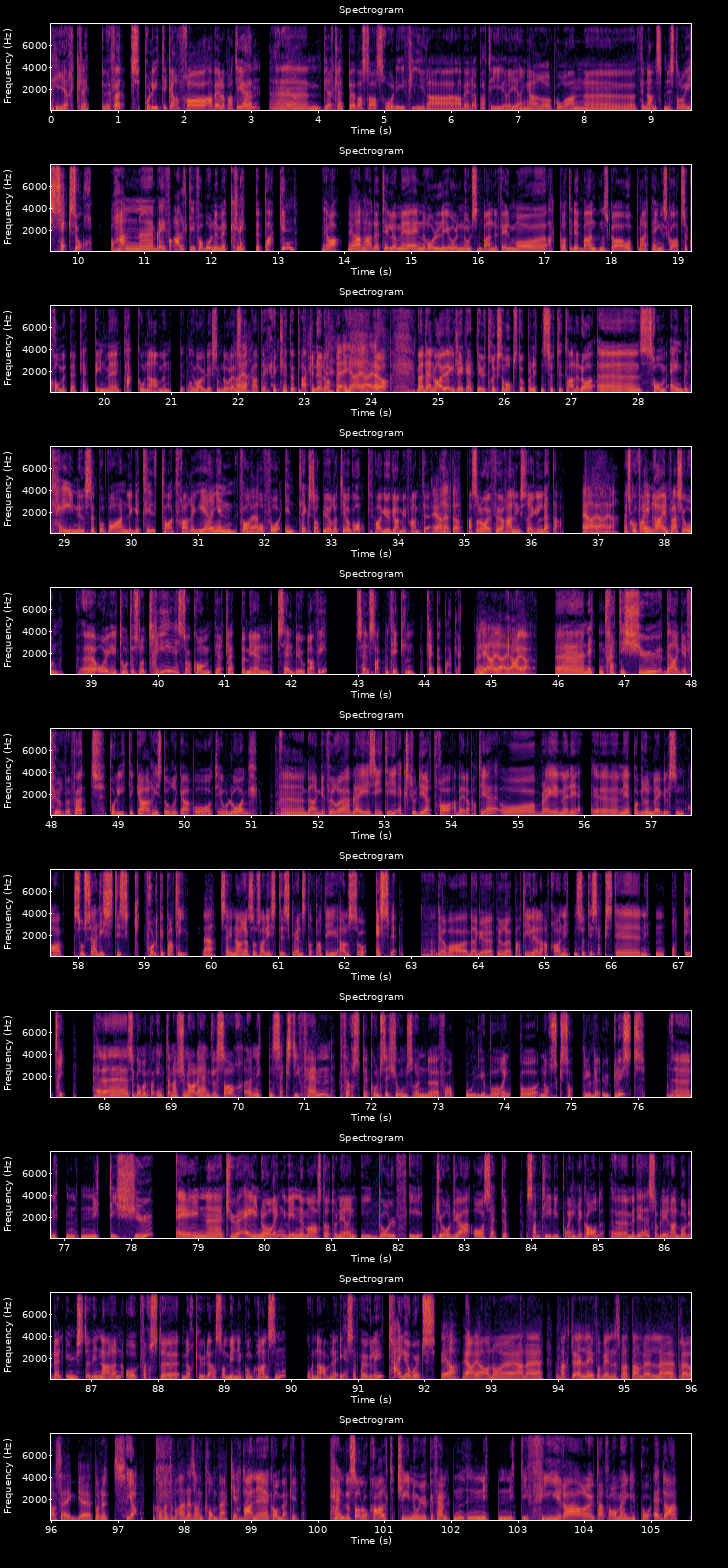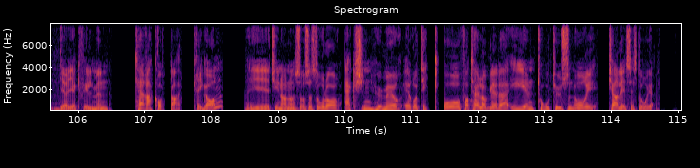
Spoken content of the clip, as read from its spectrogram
Per Kleppe født, politiker fra Arbeiderpartiet. Ja. per Kleppe var statsråd i fire Arbeiderpartiregjeringer, og hvor han eh, finansminister da, i seks år. Og han eh, ble for alltid forbundet med Kleppepakken. Ja, Ja. Han hadde til og med en rolle i Olen Olsen-bandefilm, og akkurat idet banden skal åpne et pengeskap, så kommer Per Kleppe inn med en pakke under armen. Det, var jo liksom da den Å, ja. såkalte Kleppepakken, det, da. Ja, ja, ja. Men den var jo egentlig et uttrykk som oppsto på 1970-tallet, da, eh, som en betegnelse på vanlige tiltak fra regjeringen for ja. å få inntektsoppgjøret til å gå opp, har jeg googla meg fram til. Ja, nettopp. Altså, Det var jo før handlingsregelen, dette. Ja, ja, ja. En skulle forhindre inflasjon. Eh, Og i 2003 så kom Per Kleppe med en selvbiografi, selvsagt med tittelen Kleppepakke. Ja, ja, ja. ja. Eh, 1937, Berge Furre født. Politiker, historiker og teolog. Eh, Berge Furre ble i sin tid ekskludert fra Arbeiderpartiet, og ble med det eh, med på grunnleggelsen av Sosialistisk Folkeparti. Ja. Senere Sosialistisk Venstreparti, altså SV. Eh, Der var Berge Furre partileder fra 1976 til 1983. Eh, Så går vi på internasjonale hendelser. Eh, 1965. Første konsesjonsrunde for oljeboring på norsk sokkel blir utlyst. Eh, 1997. En eh, 21-åring vinner masterturnering i golf i Georgia og setter samtidig poengrekord. Eh, Med det så blir han både den yngste vinneren og første mørkhuda som vinner konkurransen. Og navnet er selvfølgelig Tiger Woods. Ja, ja, ja. Og nå er han eh, aktuell i forbindelse med at han vil eh, prøve seg eh, på nytt. Ja, Kommer. Han er sånn comeback-kid. Han er comeback-kid. Hendelser lokalt, kino i uke 15, 1994 har jeg tatt for meg, på Edda. Der gikk filmen Terrakotta-krigeren. I kinoannonser så sto det action, humør, erotikk og fortellerglede i en 2000-årig kjærlighetshistorie.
